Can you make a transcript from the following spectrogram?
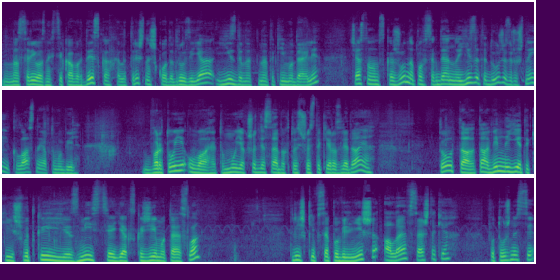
на серйозних цікавих дисках. Електрична шкода. Друзі, я їздив на, на такій моделі. Чесно вам скажу, на повсякденно їздити дуже зручний і класний автомобіль. Вартує уваги. Тому, якщо для себе хтось щось таке розглядає, то та, та, він не є такий швидкий з місця, як, скажімо, Тесла. Трішки все повільніше, але все ж таки потужності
